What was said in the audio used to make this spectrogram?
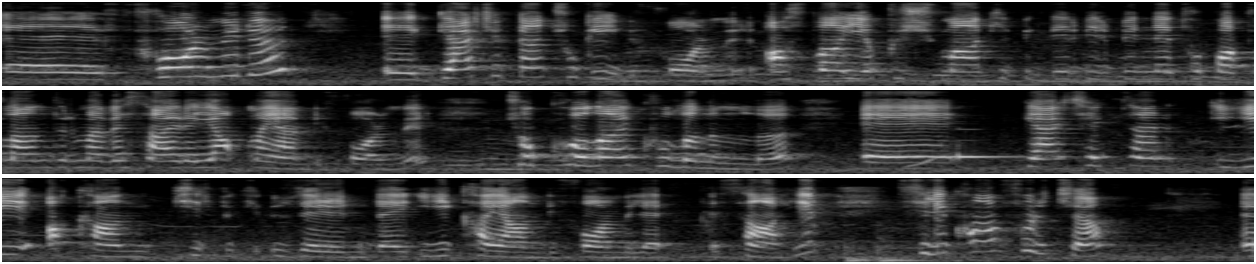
E, formülü e, gerçekten çok iyi bir formül. Asla yapışma, kirpikleri birbirine topaklandırma vesaire yapmayan bir formül. Çok kolay kullanımlı, e, gerçekten iyi akan kirpik üzerinde iyi kayan bir formüle sahip. Silikon fırça. E,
